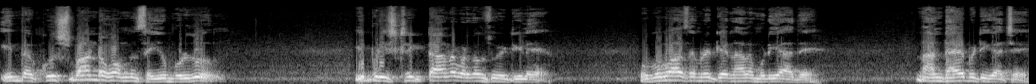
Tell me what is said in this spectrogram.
இந்த குஷ்மாண்ட ஹோமம் செய்யும் பொழுது இப்படி ஸ்ட்ரிக்டான விரதம் சொல்லிட்டீங்களே. உபவாசம் இருக்க என்னால் முடியாது. நான் டயபெட்டிக் ஆச்சே.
